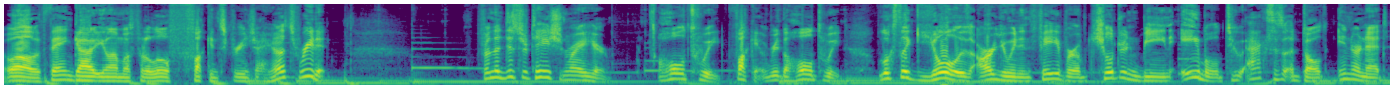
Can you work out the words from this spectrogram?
Well, thank God Elon Musk put a little fucking screenshot here. Let's read it. From the dissertation right here. Whole tweet. Fuck it, read the whole tweet. Looks like Yoel is arguing in favor of children being able to access adult internet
